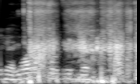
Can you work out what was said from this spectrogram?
দেখেন, অনেক মজবুত ব্যাগ।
